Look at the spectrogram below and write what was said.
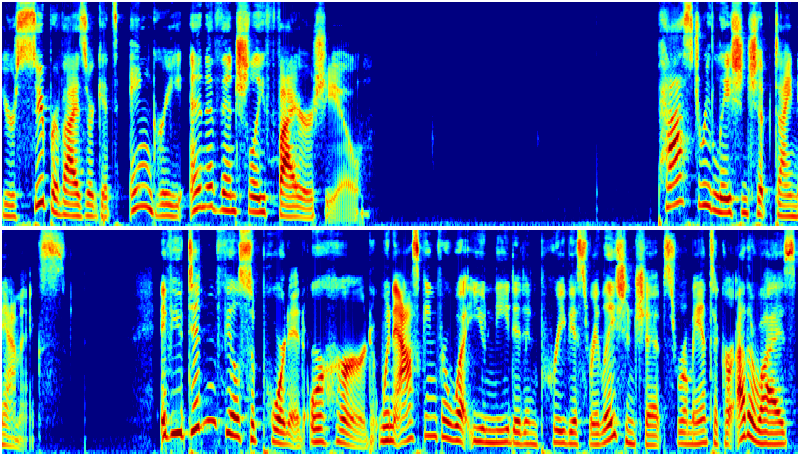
your supervisor gets angry and eventually fires you. Past relationship dynamics. If you didn't feel supported or heard when asking for what you needed in previous relationships, romantic or otherwise,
